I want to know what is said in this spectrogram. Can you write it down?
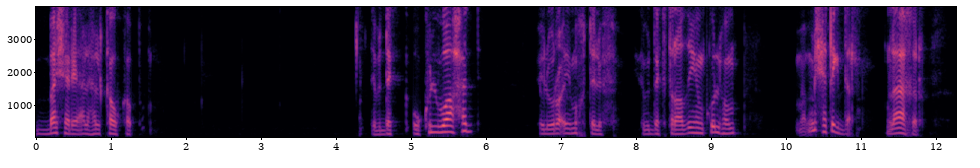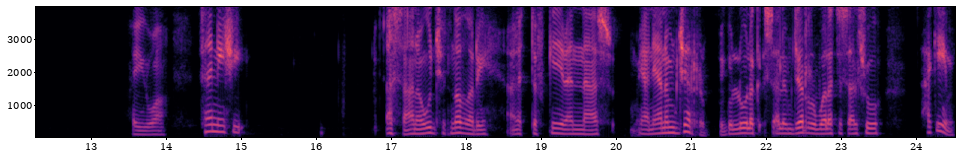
بشري على هالكوكب. بدك وكل واحد له رأي مختلف. إذا بدك تراضيهم كلهم مش هتقدر الآخر. أيوة. ثاني شيء هسه أنا وجهة نظري عن التفكير الناس يعني أنا مجرّب، يقولوا لك اسأل مجرّب ولا تسأل شو؟ حكيم،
